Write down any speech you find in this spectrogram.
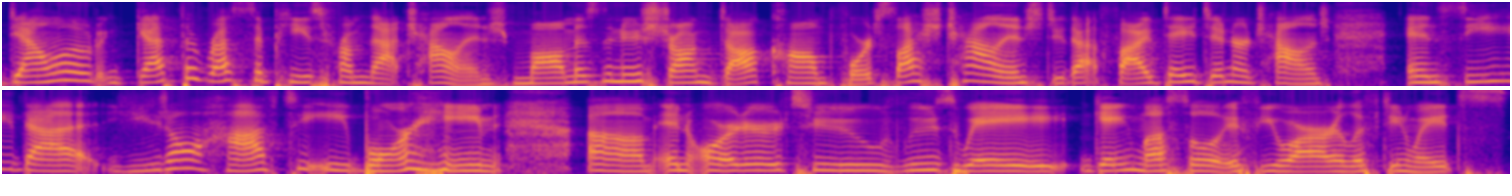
download get the recipes from that challenge. Momisthenewstrong.com forward slash challenge. Do that five day dinner challenge and see that you don't have to eat boring um, in order to lose weight, gain muscle if you are lifting weights,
